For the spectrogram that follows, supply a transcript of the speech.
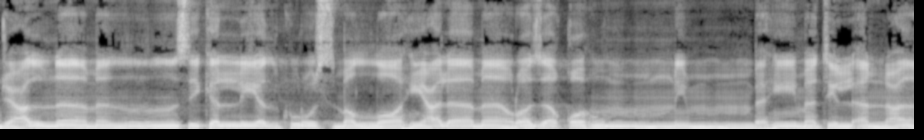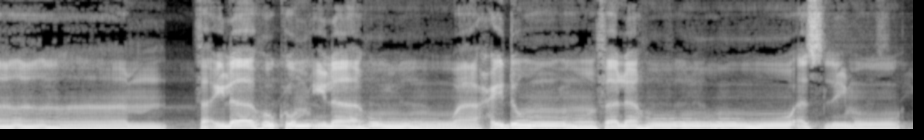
جعلنا منسكا ليذكروا اسم الله على ما رزقهم من بهيمة الأنعام. فإلهكم إله واحد فله أسلموا.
